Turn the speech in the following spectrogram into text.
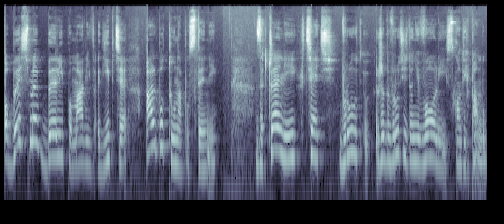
Obyśmy byli pomarli w Egipcie albo tu na pustyni. Zaczęli chcieć, wró żeby wrócić do niewoli, skąd ich Pan Bóg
